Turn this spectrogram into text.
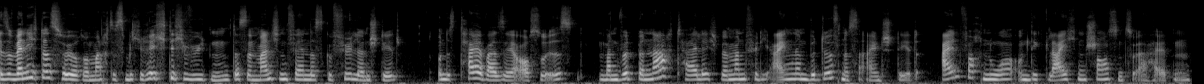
Also wenn ich das höre, macht es mich richtig wütend, dass in manchen Fällen das Gefühl entsteht, und es teilweise ja auch so ist, man wird benachteiligt, wenn man für die eigenen Bedürfnisse einsteht. Einfach nur, um die gleichen Chancen zu erhalten.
